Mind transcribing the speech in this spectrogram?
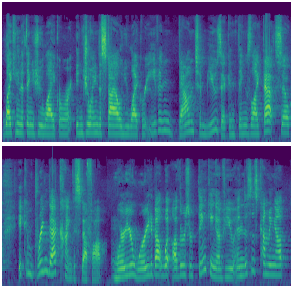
liking the things you like or enjoying the style you like or even down to music and things like that. So it can bring that kind of stuff up where you're worried about what others are thinking of you. And this is coming up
